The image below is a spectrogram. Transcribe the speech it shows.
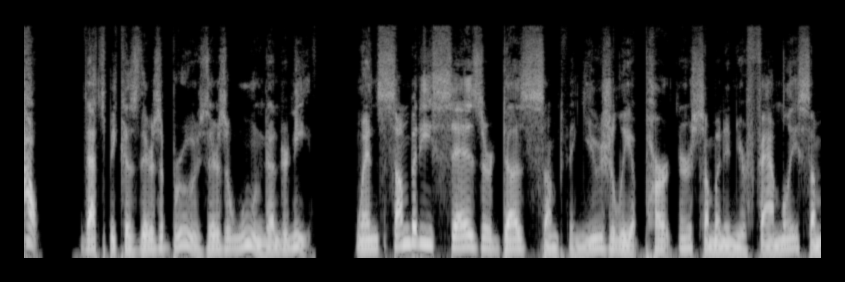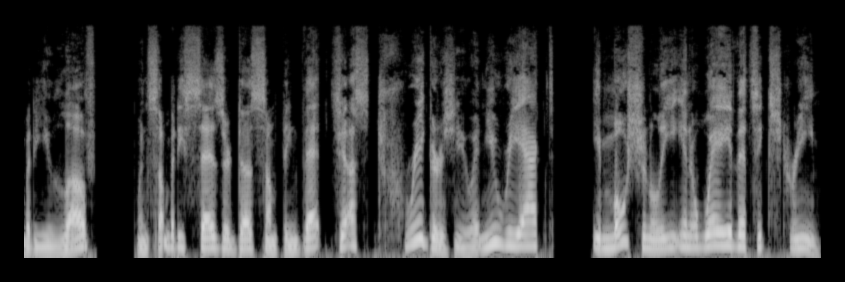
ow. That's because there's a bruise, there's a wound underneath. When somebody says or does something, usually a partner, someone in your family, somebody you love, when somebody says or does something that just triggers you and you react emotionally in a way that's extreme.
